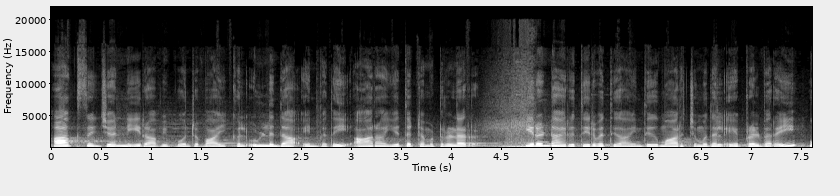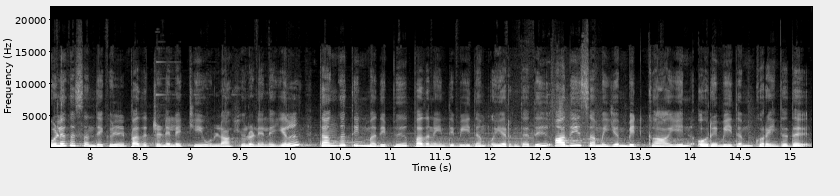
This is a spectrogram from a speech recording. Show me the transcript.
ஆக்சிஜன் நீராவி போன்ற வாயுக்கள் உள்ளதா என்பதை ஆராய திட்டமிட்டுள்ளனர். இரண்டாயிரத்தி இருபத்தி ஐந்து மார்ச் முதல் ஏப்ரல் வரை உலக சந்தைகள் பதற்ற நிலைக்கு உள்ளாகியுள்ள நிலையில் தங்கத்தின் மதிப்பு பதினைந்து வீதம் உயர்ந்தது. அதே சமயம் பிட்காயின் ஒரு வீதம் குறைந்தது.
